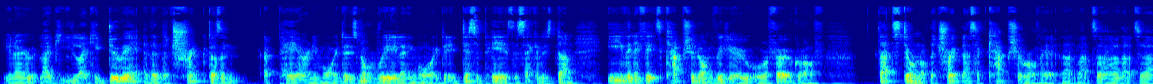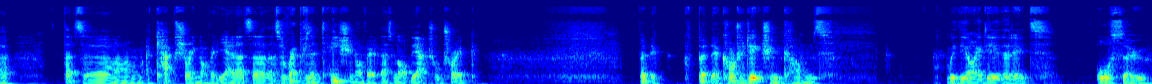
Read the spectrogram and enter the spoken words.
You know, like like you do it and then the trick doesn't appear anymore. It's not real anymore. It, it disappears the second it's done. Even if it's captured on video or a photograph, that's still not the trick. That's a capture of it. That, that's a that's a that's a, um, a capturing of it. Yeah, that's a that's a representation of it. That's not the actual trick. But the but the contradiction comes with the idea that it's also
